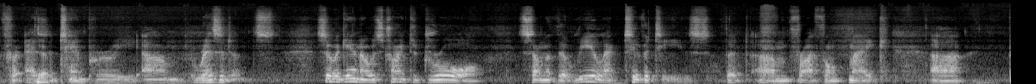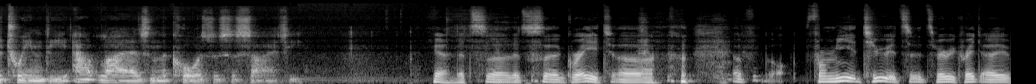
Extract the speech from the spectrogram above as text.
for as a temporary um, residence. So again, I was trying to draw some of the real activities that um, Freifunk make uh, between the outliers and the cores of society. Yeah, that's uh, that's uh, great. Uh, for me too, it's it's very great. I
